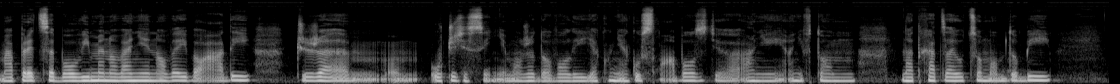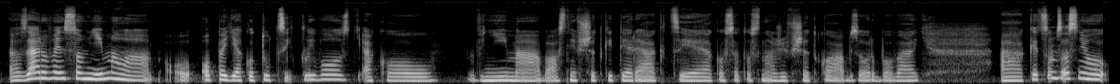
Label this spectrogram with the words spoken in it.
má pred sebou vymenovanie novej vlády. Čiže mm, určite si nemôže dovoliť ako nejakú slabosť ani, ani v tom nadchádzajúcom období. Zároveň som vnímala opäť ako tú citlivosť, ako vníma vlastne všetky tie reakcie, ako sa to snaží všetko absorbovať. A keď som sa s ňou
